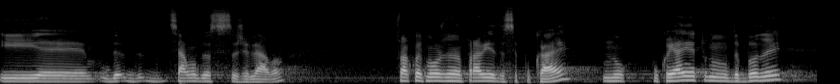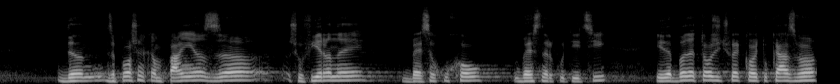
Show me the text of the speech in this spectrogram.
и е да, да, само да се съжалява. Това, което може да направи е да се покае, но покаянието му да бъде да започне кампания за шофиране без алкохол, без наркотици и да бъде този човек, който казва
